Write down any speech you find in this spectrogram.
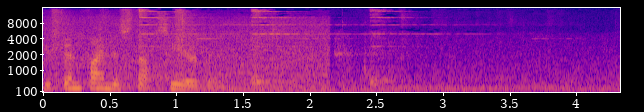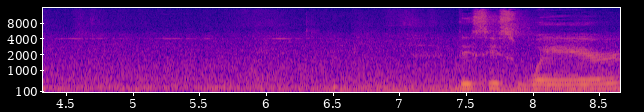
You can find the stops here, babe. This is where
